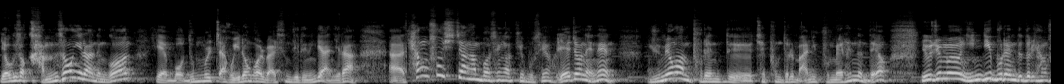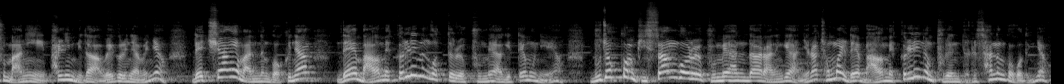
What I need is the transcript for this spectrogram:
여기서 감성이라는 건 예, 뭐 눈물 짜고 이런 걸 말씀드리는 게 아니라 아, 향수 시장 한번 생각해 보세요. 예전에는 유명한 브랜드 제품들을 많이 구매를 했는데요. 요즘은 인디 브랜드들 향수 많이 팔립니다. 왜 그러냐면요. 내 취향에 맞는 거, 그냥 내 마음에 끌리는 것들을 구매하기 때문이에요. 무조건 비싼 거를 구매한다라는 게 아니라 정말 내 마음에 끌리는 브랜드를 사는 거거든요.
